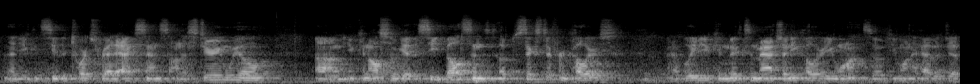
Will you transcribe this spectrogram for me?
And then you can see the torch red accents on the steering wheel. Um, you can also get the seat belts in up to six different colors. And I believe you can mix and match any color you want. So if you want to have a jet,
